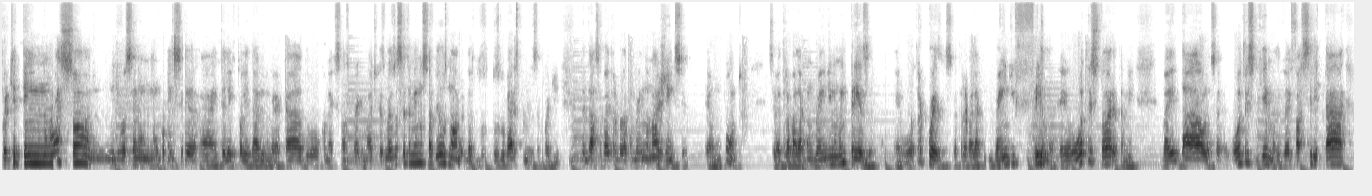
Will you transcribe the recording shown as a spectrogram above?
porque tem não é só de você não, não, conhecer a intelectualidade do mercado ou como é que são as pragmáticas, mas você também não saber os nomes dos, dos lugares para onde você pode ir. Então, ah, você vai trabalhar com branding numa agência, é um ponto. Você vai trabalhar com branding numa empresa, é outra coisa. Você vai trabalhar com branding freela, é outra história também. Vai dar aulas, outro esquema, vai facilitar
